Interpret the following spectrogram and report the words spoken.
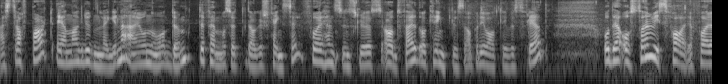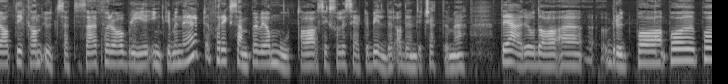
er straffbart. En av grunnleggerne er jo nå dømt til 75 dagers fengsel for hensynsløs atferd og krenkelse av privatlivets fred. Og det er også en viss fare for at de kan utsette seg for å bli inkriminert, f.eks. ved å motta seksualiserte bilder av den de chatter med. Det er jo da eh, brudd på, på, på,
